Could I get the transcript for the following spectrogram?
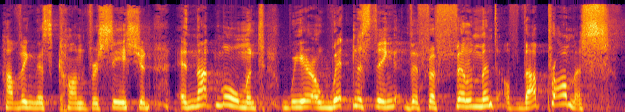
having this conversation, in that moment, we are witnessing the fulfillment of that promise.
